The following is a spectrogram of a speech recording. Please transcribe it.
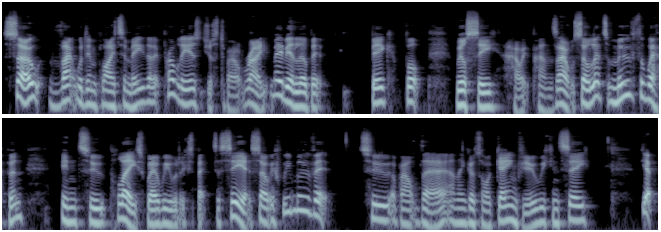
so that would imply to me that it probably is just about right. Maybe a little bit big, but we'll see how it pans out. So let's move the weapon into place where we would expect to see it. So if we move it to about there and then go to our game view, we can see, yep,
